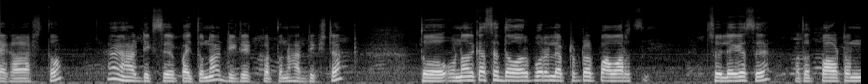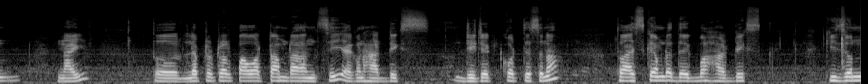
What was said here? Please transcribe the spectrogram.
লেখা আসতো। হ্যাঁ হার্ড ডিস্কে পাইতো না ডিটেক্ট করতো না হার্ড ডিস্কটা তো ওনার কাছে দেওয়ার পরে ল্যাপটপটার পাওয়ার চলে গেছে, অর্থাৎ পাওয়ারটা নাই। তো ল্যাপটপটার পাওয়ারটা আমরা আনছি, এখন হার্ড ডিস্ক ডিটেক্ট করতেছে না। তো আজকে আমরা দেখব হার্ড ডিস্ক কী জন্য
